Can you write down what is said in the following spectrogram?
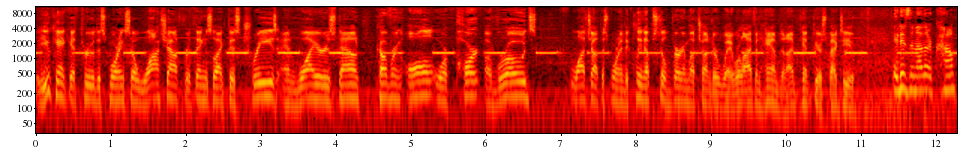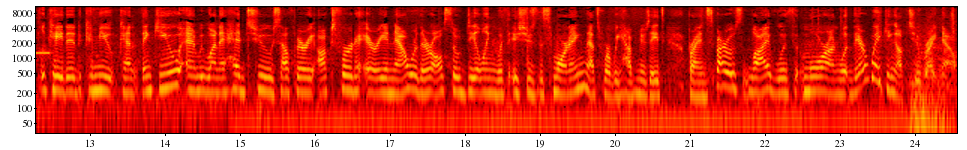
that you can't get through this morning. So watch out for things like this trees and wires down, covering all or part of roads. Watch out this morning. The cleanup's still very much underway. We're live in Hamden. I'm Kent Pierce. Back to you. It is another complicated commute, Kent. Thank you. And we want to head to Southbury, Oxford area now, where they're also dealing with issues this morning. That's where we have News 8's Brian Spiros live with more on what they're waking up to right now.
